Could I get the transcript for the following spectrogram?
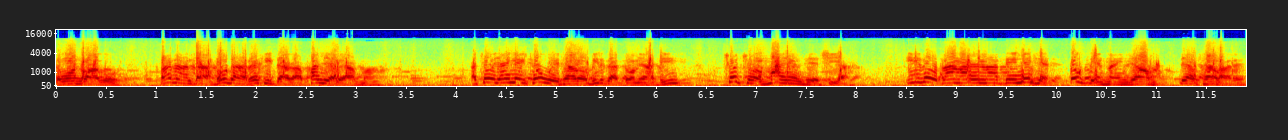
သုံးလွှာကိုဗဒ္ဒန္တဗုဒ္ဓရခိတကဖတ်လျောက်ရမှာအချို့ရိုင်းနှိပ်ထုတ်ဝေထားသောဘိဒကတော်များသည်ချွတ်ချော်မှားယွင်းဖြစ်ရှိရာဤသို့သံဃာရဏတင်ခြင်းဖြင့်တုတ်တင်နိုင်ကြောင်းလျှောက်ထားပါတယ်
